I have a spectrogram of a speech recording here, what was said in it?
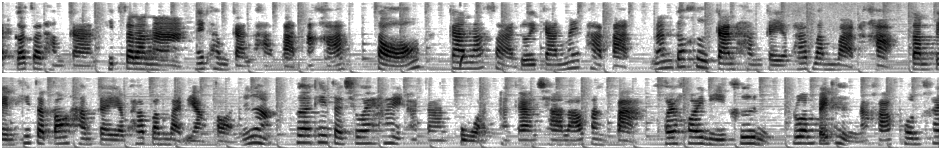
ทย์ก็จะทำการพิจารณาให้ทำการผ่าตัดนะคะ 2. การรักษาโดยการไม่ผ่าตัด นั่นก็คือการทำกายภาพบำบัดค่ะจำเป็นที่จะต้องทำกายภาพบำบัดอย่างต่อเนื่อง เพื่อที่จะช่วยให้อาการปวด อาการชาล้าวต่างๆ ค่อยๆดีขึ้น รวมไปถึงนะคะ คนไข้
